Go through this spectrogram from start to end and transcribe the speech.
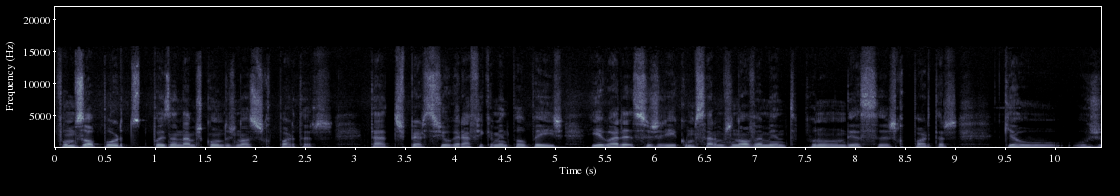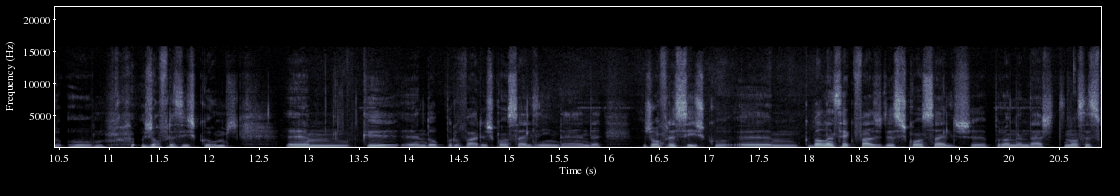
Fomos ao Porto, depois andámos com um dos nossos repórteres está disperso geograficamente pelo país e agora sugeria começarmos novamente por um desses repórteres que é o, o, o, o João Francisco Gomes um, que andou por vários conselhos e ainda anda João Francisco, um, que balanço é que fazes desses conselhos uh, por onde andaste? Não sei se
